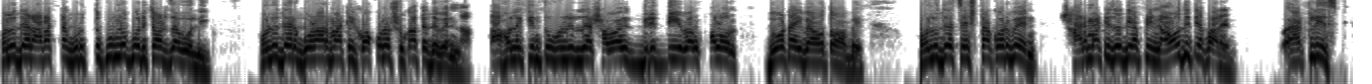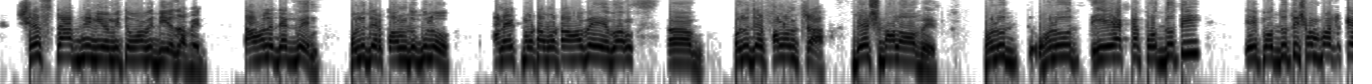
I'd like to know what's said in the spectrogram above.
হলুদের আর একটা গুরুত্বপূর্ণ পরিচর্যা বলি। হলুদের গোড়ার মাটি কখনো শুকাতে দেবেন না। তাহলে কিন্তু হলুদের স্বাভাবিক বৃদ্ধি এবং ফলন দুটাই ব্যাহত হবে। হলুদের চেষ্টা করবেন সার মাটি যদি আপনি নাও দিতে পারেন অ্যাটলিস্ট শেষটা আপনি নিয়মিতভাবে দিয়ে যাবেন। তাহলে দেখবেন হলুদের কন্দগুলো অনেক মোটা মোটা হবে এবং হলুদের ফলনটা বেশ ভালো হবে। হলুদ হলুদ এ একটা পদ্ধতি, এই পদ্ধতি সম্পর্কে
